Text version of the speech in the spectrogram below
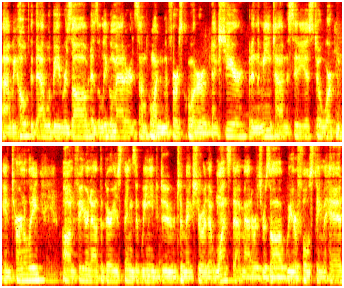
Uh, we hope that that will be resolved as a legal matter at some point in the first quarter of next year. But in the meantime, the city is still working internally on figuring out the various things that we need to do to make sure that once that matter is resolved, we are full steam ahead.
